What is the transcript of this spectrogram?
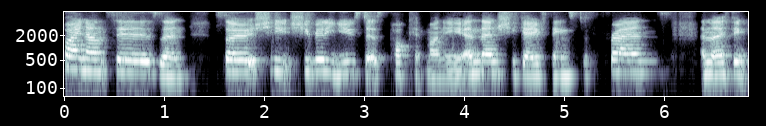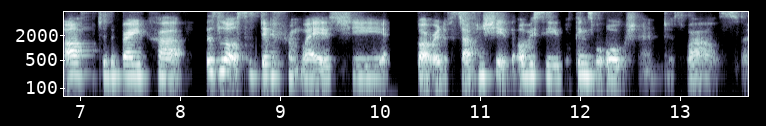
finances and so she she really used it as pocket money. And then she gave things to friends. And then i think after the breakup there's lots of different ways she got rid of stuff. And she obviously things were auctioned as well so.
